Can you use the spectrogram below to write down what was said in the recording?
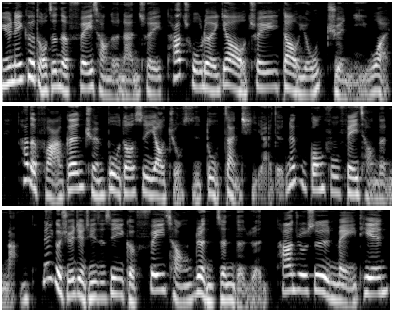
因为那颗头真的非常的难吹，它除了要吹到有卷以外，它的发根全部都是要九十度站起来的，那个功夫非常的难。那个学姐其实是一个非常认真的人，她就是每天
